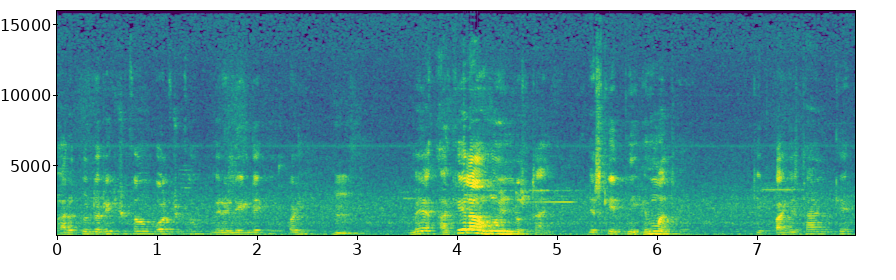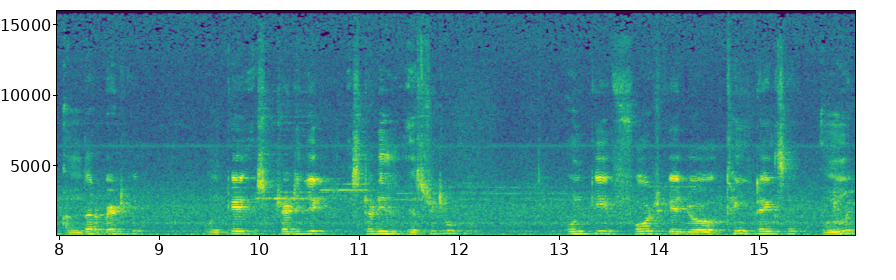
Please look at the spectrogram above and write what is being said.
भारत में तो लिख चुका हूँ बोल चुका हूँ मेरे लेख देखिए पढ़ी। हम्म, मैं अकेला हूँ हिंदुस्तान जिसकी इतनी हिम्मत है कि पाकिस्तान के अंदर बैठ के उनके स्ट्रेटजिक स्टडीज़ इंस्टीट्यूट उनकी फौज के जो थिंक टैंक्स हैं उनमें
